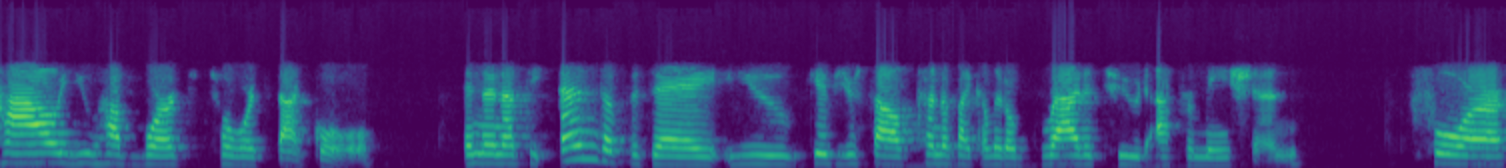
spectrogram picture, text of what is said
how you have worked towards that goal. And then at the end of the day, you give yourself kind of like a little gratitude affirmation for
